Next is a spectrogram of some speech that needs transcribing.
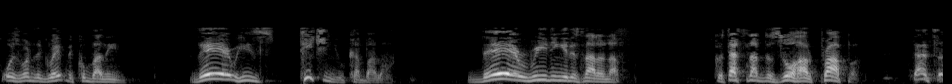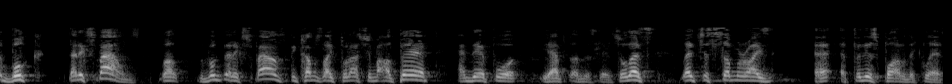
who was one of the great Mekubalim. There he's teaching you Kabbalah. There reading it is not enough. Because that's not the Zohar proper. That's a book that expounds. Well, the book that expounds becomes like Torah Shema Peh, and therefore you have to understand. So let's, let's just summarize uh, for this part of the class.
